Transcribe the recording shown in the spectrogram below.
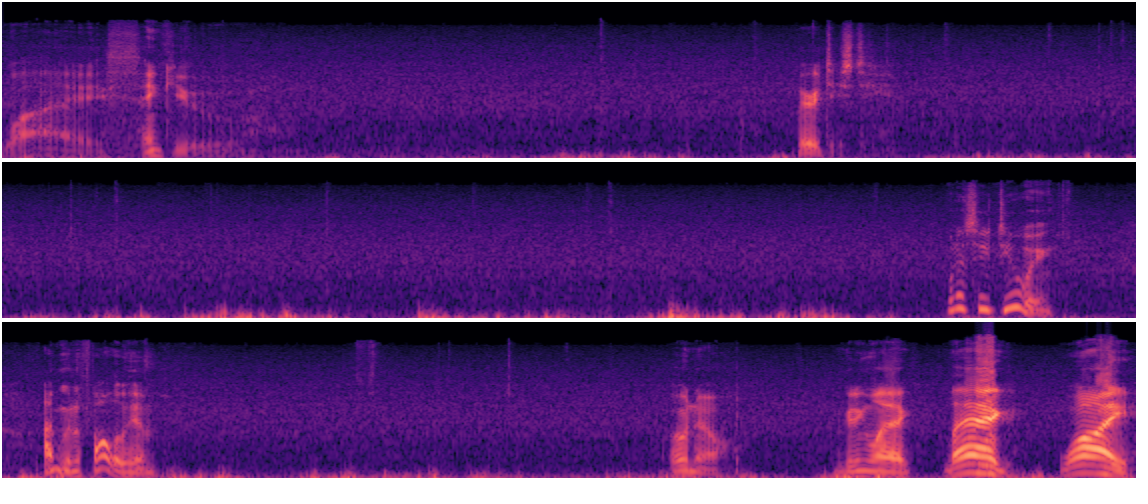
Why, thank you. Very tasty. What is he doing? I'm gonna follow him. Oh no. I'm getting lag. Lag! Why?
